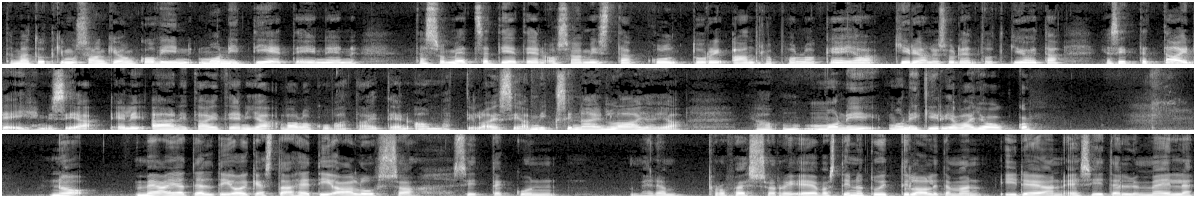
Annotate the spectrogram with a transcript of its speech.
Tämä tutkimushanke on kovin monitieteinen. Tässä on metsätieteen osaamista, kulttuuriantropologeja, kirjallisuuden tutkijoita ja sitten taideihmisiä, eli äänitaiteen ja valokuvataiteen ammattilaisia. Miksi näin laaja ja, ja moni, monikirjava joukko? No me ajateltiin oikeastaan heti alussa sitten, kun meidän professori Eeva-Stina Tuittila oli tämän idean esitellyt meille,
